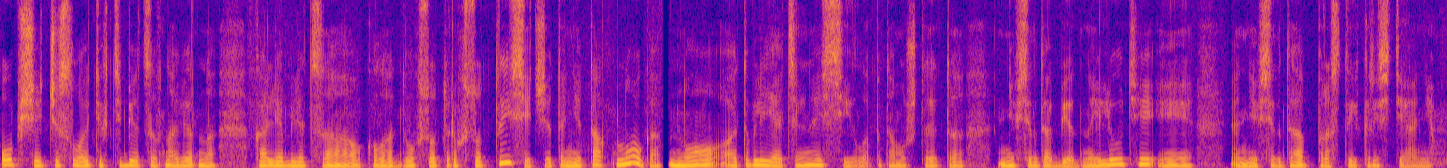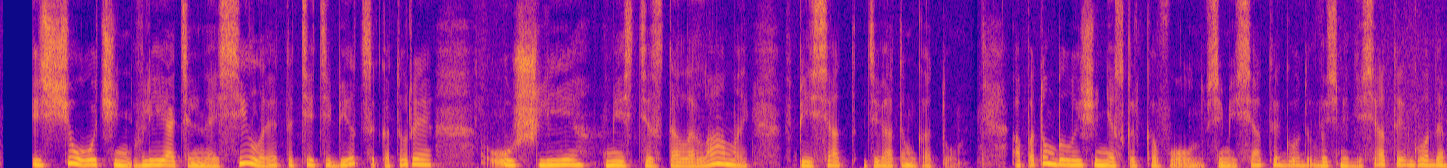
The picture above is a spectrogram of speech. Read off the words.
Общее число этих тибетцев, наверное, колеблется около 200-300 тысяч. Это не так много, но это влиятельная сила, потому что это не всегда бедные люди и не всегда простые крестьяне. Еще очень влиятельная сила – это те тибетцы, которые ушли вместе с Далай-ламой 1959 году. А потом было еще несколько волн в 70-е годы, в 80-е годы.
